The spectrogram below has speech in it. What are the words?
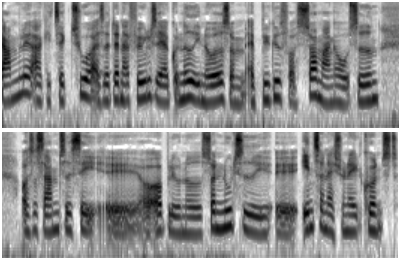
gamle arkitektur, altså den her følelse af at gå ned i noget, som er bygget for så mange år siden, og så samtidig se øh, og opleve noget så nutidig øh, international kunst,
